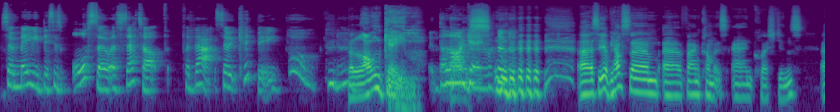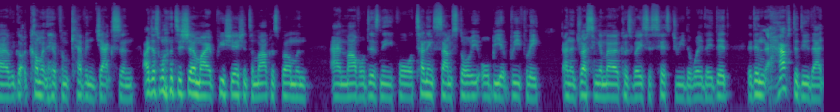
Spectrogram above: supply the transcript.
So maybe this is also a setup for that. So it could be. Oh, who knows? The long game. The long Nice. game. uh, so yeah, we have some uh, fan comments and questions. Uh, we got a comment here from Kevin Jackson. I just wanted to share my appreciation to Marcus Bowman and Marvel Disney for telling Sam's story, albeit briefly, and addressing America's racist history the way they did. They didn't have to do that.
